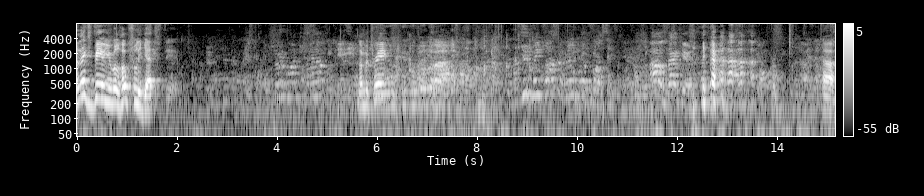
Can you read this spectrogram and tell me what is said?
The next beer you will hopefully get. Number three. Oh, thank you. Uh,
